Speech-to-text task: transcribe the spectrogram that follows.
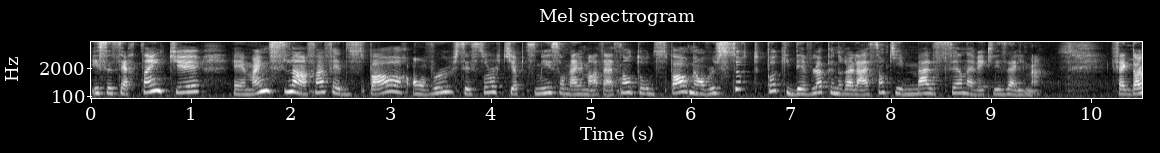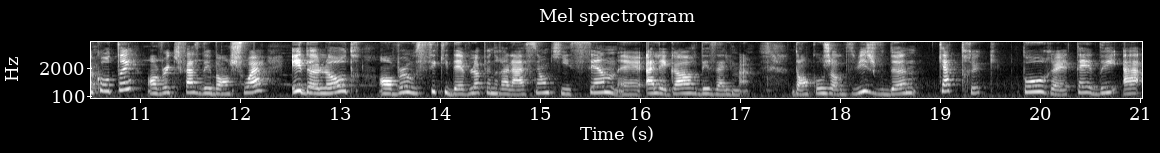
Et c'est certain que euh, même si l'enfant fait du sport, on veut, c'est sûr, qu'il optimise son alimentation autour du sport, mais on veut surtout pas qu'il développe une relation qui est malsaine avec les aliments. Fait que d'un côté, on veut qu'il fasse des bons choix et de l'autre, on veut aussi qu'il développe une relation qui est saine euh, à l'égard des aliments. Donc aujourd'hui, je vous donne quatre trucs pour euh, t'aider à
